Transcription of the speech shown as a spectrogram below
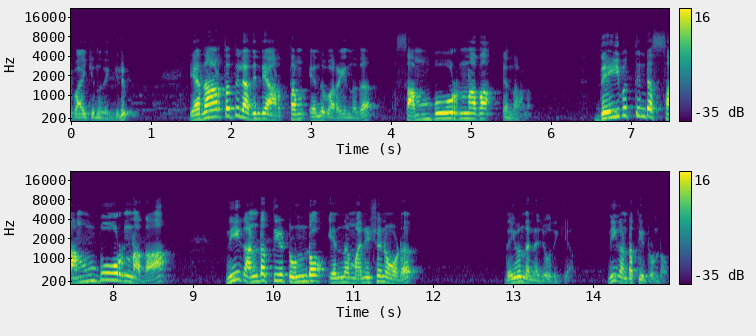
വായിക്കുന്നതെങ്കിലും യഥാർത്ഥത്തിൽ അതിന്റെ അർത്ഥം എന്ന് പറയുന്നത് സമ്പൂർണത എന്നാണ്. ദൈവത്തിന്റെ സമ്പൂർണത നീ കണ്ടെത്തിയിട്ടുണ്ടോ എന്ന് മനുഷ്യനോട് ദൈവം തന്നെ ചോദിക്കുക. നീ കണ്ടെത്തിയിട്ടുണ്ടോ?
